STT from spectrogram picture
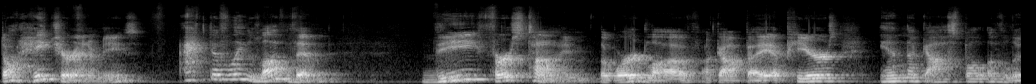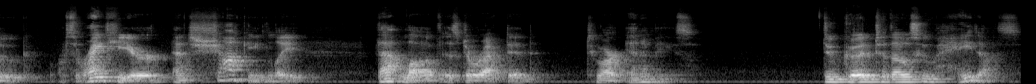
Don't hate your enemies, actively love them. The first time the word love, agape, appears in the Gospel of Luke was right here, and shockingly, that love is directed to our enemies. Do good to those who hate us.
